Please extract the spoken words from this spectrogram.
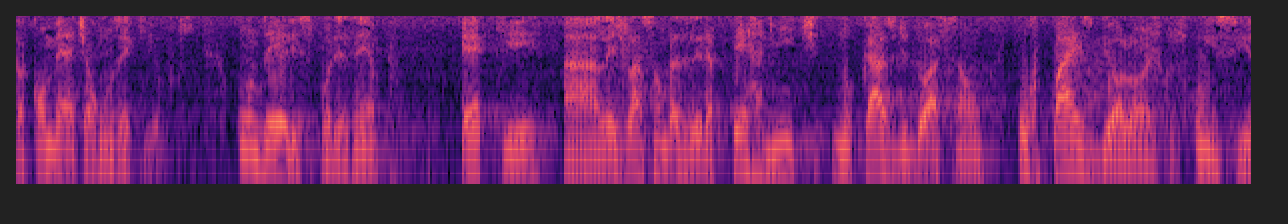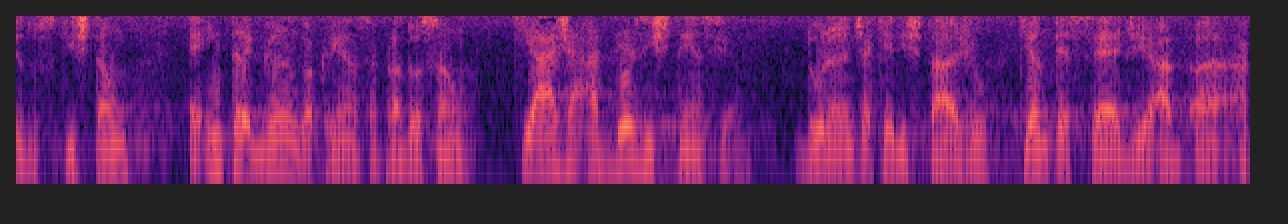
ela comete alguns equívocos. Um deles, por exemplo, é que a legislação brasileira permite, no caso de doação por pais biológicos conhecidos que estão é, entregando a criança para adoção, que haja a desistência durante aquele estágio que antecede a, a, a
